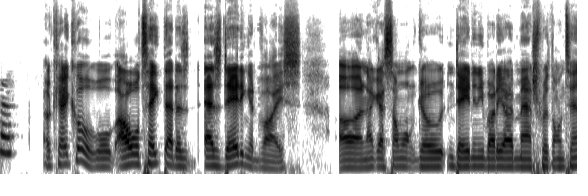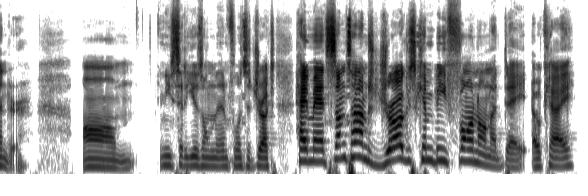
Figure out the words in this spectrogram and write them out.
Okay, cool. Well, I will take that as as dating advice. Uh, and I guess I won't go date anybody I match with on Tinder. Um, and you said he was on the influence of drugs. Hey, man, sometimes drugs can be fun on a date. Okay,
